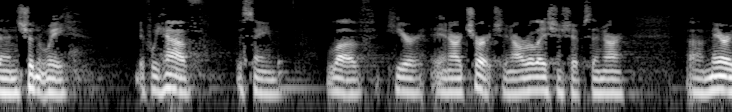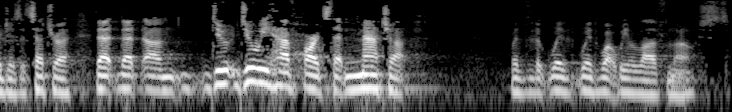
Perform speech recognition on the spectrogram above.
then, shouldn't we, if we have the same love here in our church, in our relationships, in our uh, marriages, etc. That that um, do do we have hearts that match up with the, with with what we love most?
